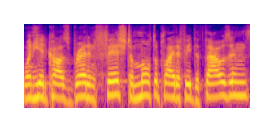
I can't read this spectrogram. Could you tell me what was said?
when he had caused bread and fish to multiply to feed the thousands.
